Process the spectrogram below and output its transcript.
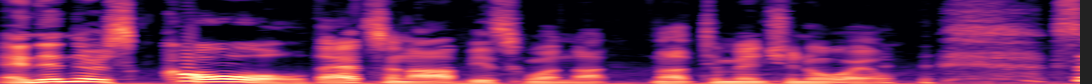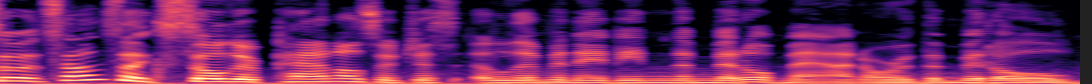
And then there's coal. That's an obvious one, not, not to mention oil. So it sounds like solar panels are just eliminating the middleman or the middle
